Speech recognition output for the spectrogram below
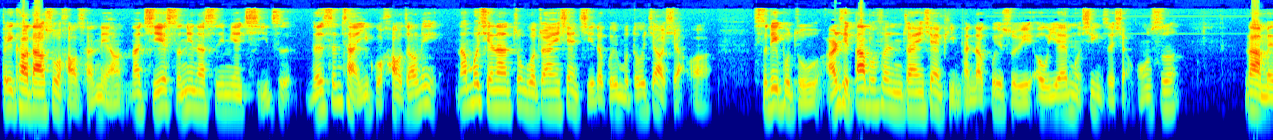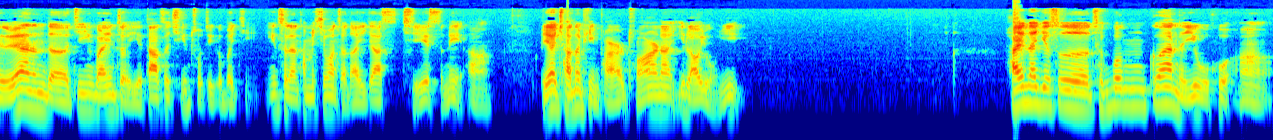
背靠大树好乘凉。那企业实力呢是一面旗帜，能生产一股号召力。那目前呢，中国专业线企业的规模都较小啊，实力不足，而且大部分专业线品牌呢归属于 OEM 性质小公司。那美容院的经营管理者也大致清楚这个背景，因此呢，他们希望找到一家企业实力啊比较强的品牌，从而呢一劳永逸。还有呢，就是成功个案的诱惑啊。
